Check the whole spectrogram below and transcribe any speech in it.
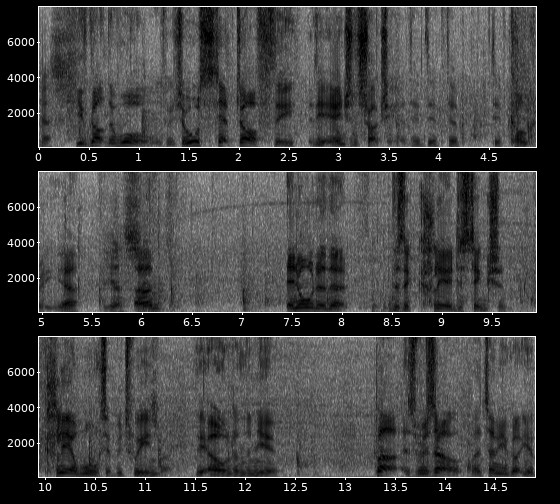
Yes. You've got the walls, which are all stepped off the, the ancient structure here, the, the, the, the concrete, yeah? Yes. Um, in order that there's a clear distinction, clear water between the old and the new. But as a result, by the time you've got your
